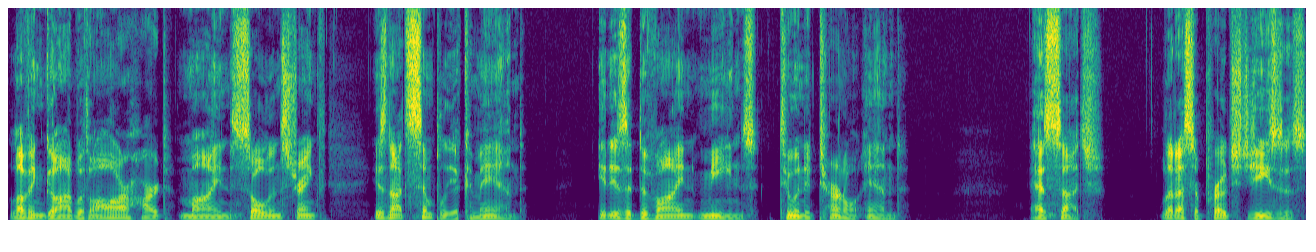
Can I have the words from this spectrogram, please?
loving God with all our heart, mind, soul, and strength is not simply a command, it is a divine means to an eternal end. As such, let us approach Jesus,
